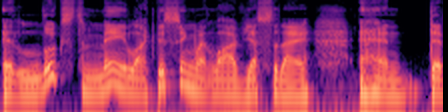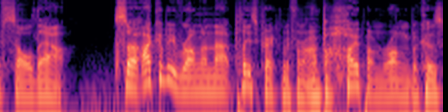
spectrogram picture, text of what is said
it looks to me like this thing went live yesterday, and they've sold out. So I could be wrong on that. Please correct me if I'm wrong, I hope I'm wrong because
